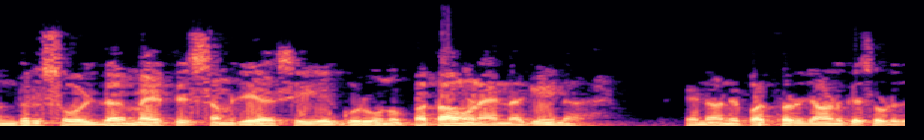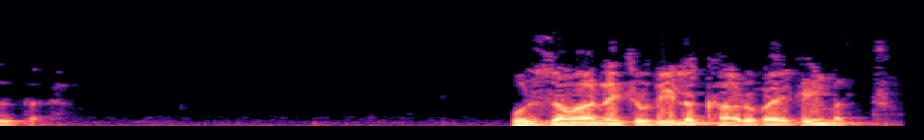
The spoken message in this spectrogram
ਅੰਦਰ ਸੋਚਦਾ ਮੈਂ ਤੇ ਸਮਝਿਆ ਸੀ ਇਹ ਗੁਰੂ ਨੂੰ ਪਤਾ ਹੋਣਾ ਨਗੀਨਾ, ਇਹਨਾਂ ਨੇ ਪੱਥਰ ਜਾਣ ਕੇ ਸੁੱਟ ਦਿੱਤਾ। ਉਸ ਜ਼ਮਾਨੇ 'ਚ ਉਹਦੀ ਲੱਖਾਂ ਰੁਪਏ ਕੀਮਤ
